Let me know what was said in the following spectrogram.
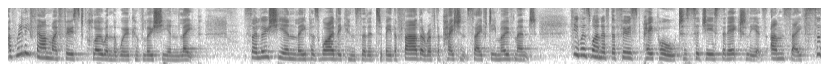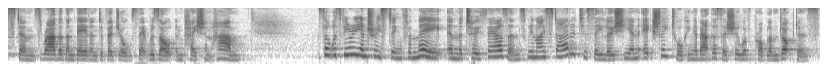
I've really found my first clue in the work of Lucian Leape. So, Lucian Leape is widely considered to be the father of the patient safety movement. He was one of the first people to suggest that actually it's unsafe systems rather than bad individuals that result in patient harm. So it was very interesting for me in the 2000s when I started to see Lucian actually talking about this issue of problem doctors.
